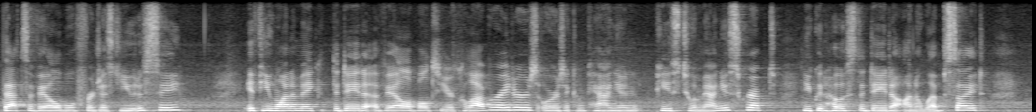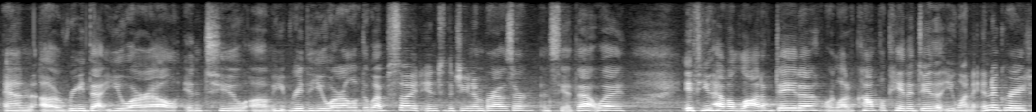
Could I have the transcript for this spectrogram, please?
That's available for just you to see. If you want to make the data available to your collaborators or as a companion piece to a manuscript, you can host the data on a website and uh, read that URL into, uh, read the URL of the website into the genome browser and see it that way. If you have a lot of data or a lot of complicated data that you want to integrate,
